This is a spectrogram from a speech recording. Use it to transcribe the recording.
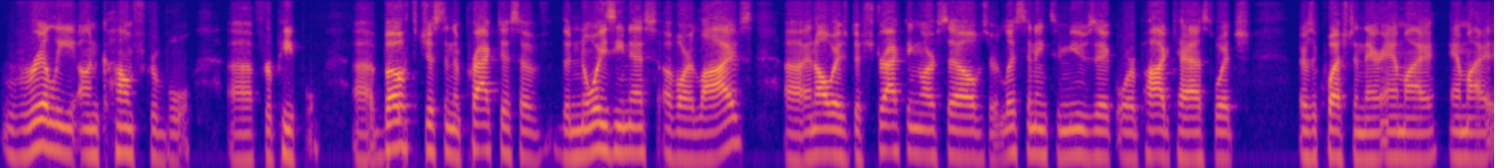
really uncomfortable uh, for people uh, both just in the practice of the noisiness of our lives uh, and always distracting ourselves or listening to music or a podcast, which there's a question there am i am i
